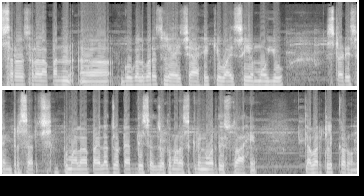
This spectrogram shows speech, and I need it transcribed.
सरळ सरळ आपण गुगलवरच लिहायचे आहे की Y C M O U study centre search. तुम्हाला पहिला जो टॅब दिसेल जो तुम्हाला स्क्रीनवर दिसतो आहे त्यावर क्लिक करून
